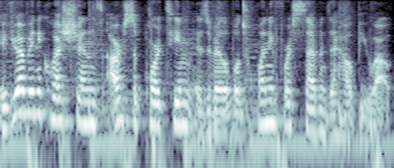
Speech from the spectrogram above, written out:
If you have any questions, our support team is available 24-7 to help you out.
